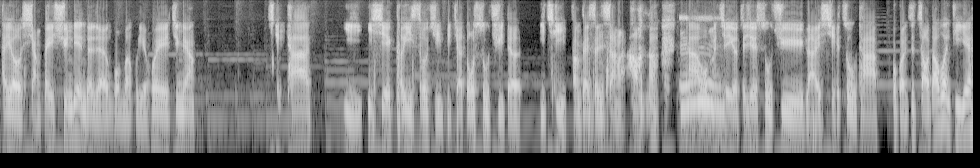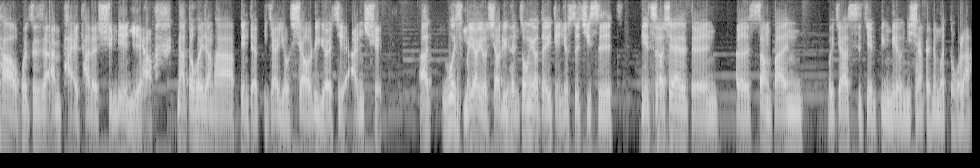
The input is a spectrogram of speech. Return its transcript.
还有想被训练的人，我们也会尽量请他以一些可以收集比较多数据的仪器放在身上了哈。那我们借由这些数据来协助他。不管是找到问题也好，或者是安排他的训练也好，那都会让他变得比较有效率而且安全。啊，为什么要有效率？很重要的一点就是，其实你也知道，现在的人呃上班回家时间并没有你想的那么多啦。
